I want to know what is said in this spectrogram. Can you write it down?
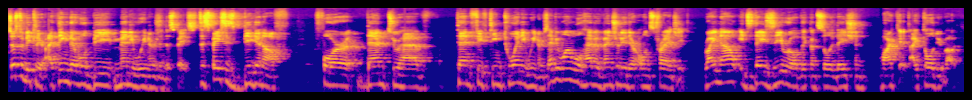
just to be clear, I think there will be many winners in the space. The space is big enough for them to have 10, 15, 20 winners. Everyone will have eventually their own strategy. Right now, it's day zero of the consolidation market I told you about.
